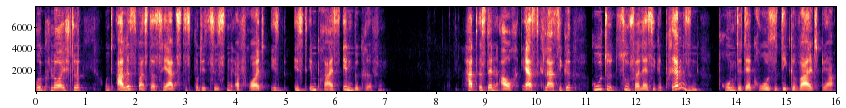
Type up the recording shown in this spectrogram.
Rückleuchte und alles, was das Herz des Polizisten erfreut, ist, ist im Preis inbegriffen. Hat es denn auch erstklassige, gute, zuverlässige Bremsen? brummte der große, dicke Waldbär.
